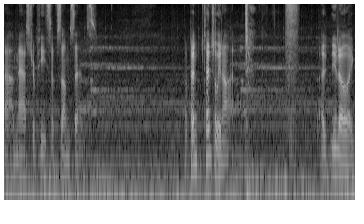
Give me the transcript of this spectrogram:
uh, masterpiece of some sense. But potentially not. you know, like,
